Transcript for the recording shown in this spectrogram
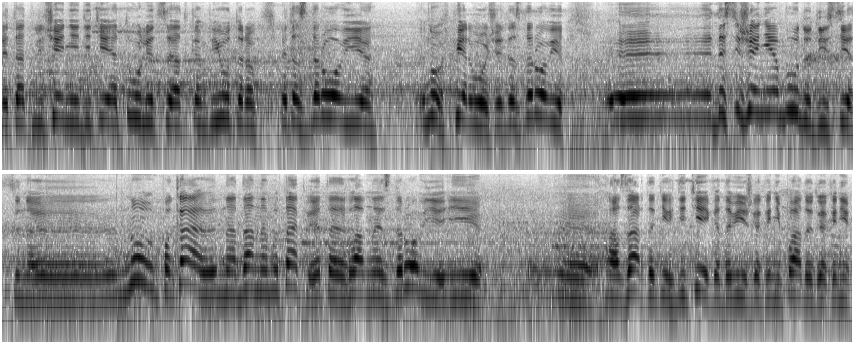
это отвлечение детей от улицы, от компьютеров, это здоровье, ну, в первую очередь, это здоровье. Э, Достижения будут, естественно, э, но пока на данном этапе это главное здоровье и э, азарт этих детей, когда видишь, как они падают, как они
